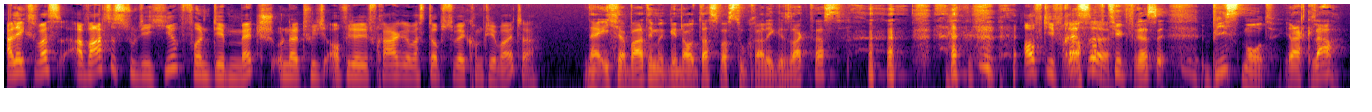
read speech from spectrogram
Alex, was erwartest du dir hier von dem Match? Und natürlich auch wieder die Frage, was glaubst du, wer kommt hier weiter? Na, ich erwarte mir genau das, was du gerade gesagt hast. Auf die Fresse. Auf die Fresse. Beast Mode, ja klar.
